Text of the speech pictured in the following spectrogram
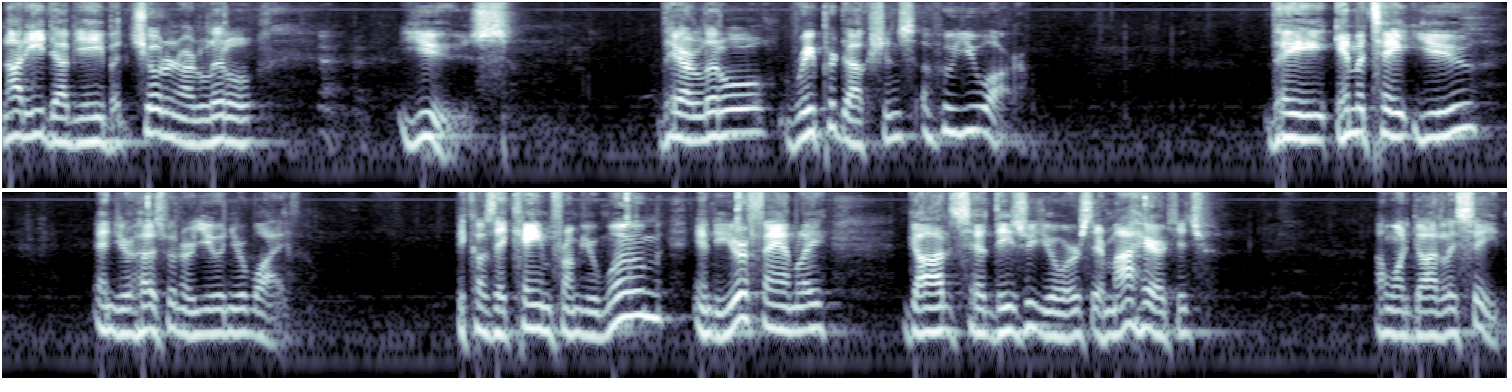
Not EWE, but children are little U's. They are little reproductions of who you are. They imitate you and your husband or you and your wife because they came from your womb into your family. God said, These are yours. They're my heritage. I want godly seed.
